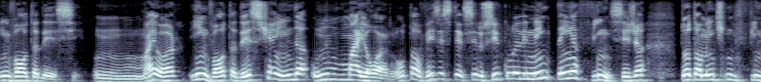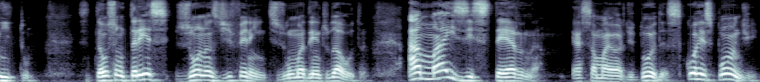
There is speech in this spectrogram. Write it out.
em volta desse, um maior e em volta deste ainda um maior, ou talvez esse terceiro círculo ele nem tenha fim, seja totalmente infinito. Então são três zonas diferentes, uma dentro da outra. A mais externa, essa maior de todas, corresponde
